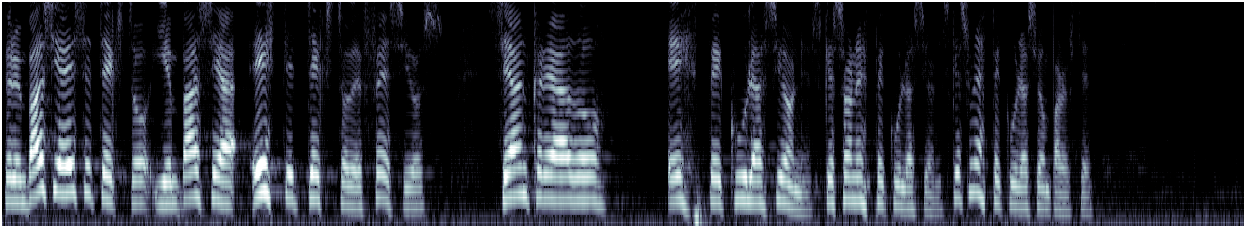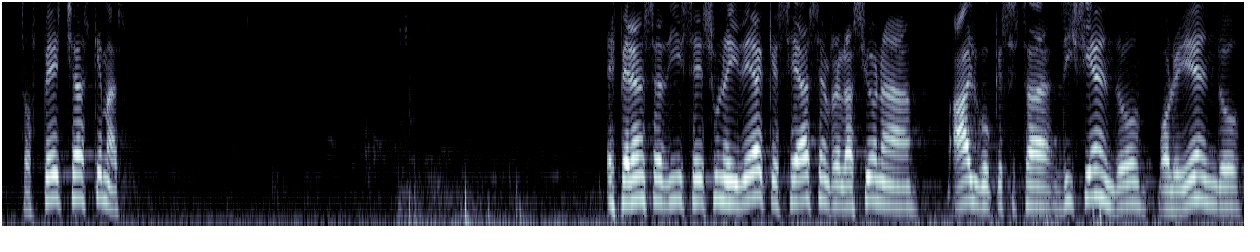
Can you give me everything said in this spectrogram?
Pero en base a ese texto y en base a este texto de Efesios, se han creado especulaciones. ¿Qué son especulaciones? ¿Qué es una especulación para usted? Sospechas, ¿qué más? Esperanza dice, es una idea que se hace en relación a algo que se está diciendo o leyendo.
